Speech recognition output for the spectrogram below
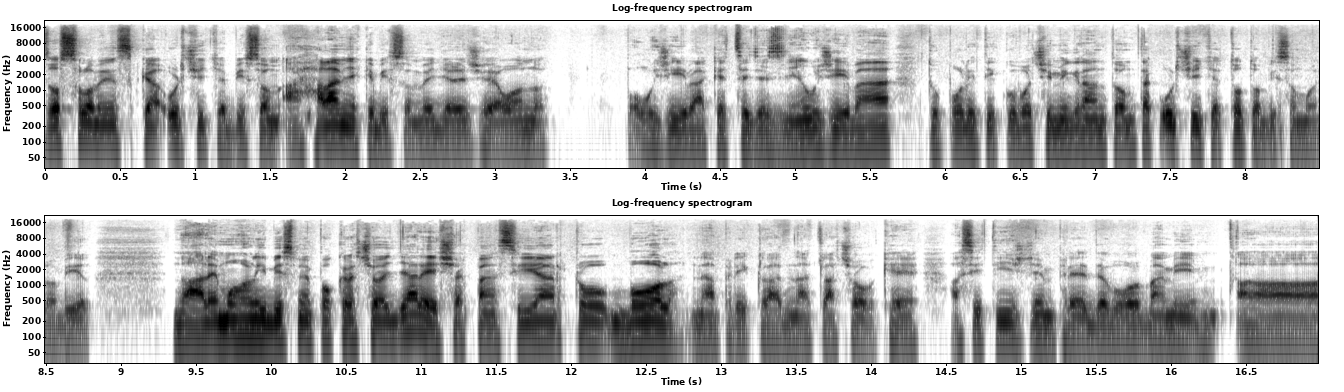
zo Slovenska, určite by som, a hlavne keby som vedel, že on používa, keď chcete, zneužíva tú politiku voči migrantom, tak určite toto by som urobil. No ale mohli by sme pokračovať ďalej, však pán Sijarto bol napríklad na tlačovke asi týždeň pred voľbami uh,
